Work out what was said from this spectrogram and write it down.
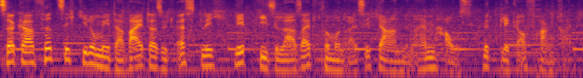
Circa 40 Kilometer weiter südöstlich lebt Gisela seit 35 Jahren in einem Haus mit Blick auf Frankreich.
